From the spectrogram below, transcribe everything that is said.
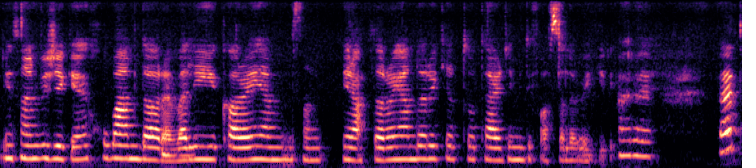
مثلا ویژگی خوبم داره ولی یه کارایی هم مثلا یه رفتارایی هم داره که تو ترجیح میدی فاصله بگیری. آره. بعد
